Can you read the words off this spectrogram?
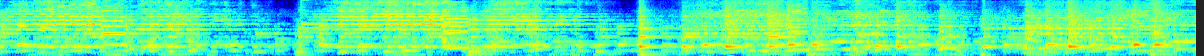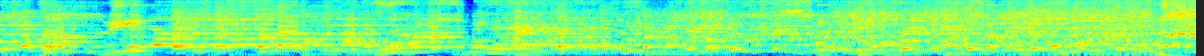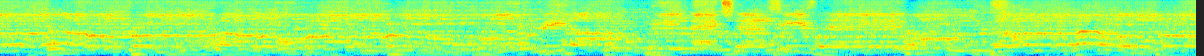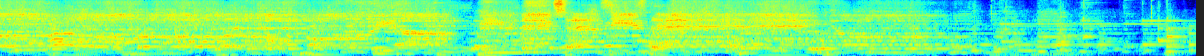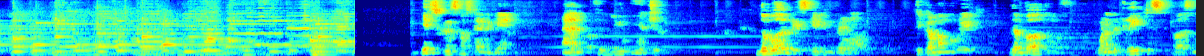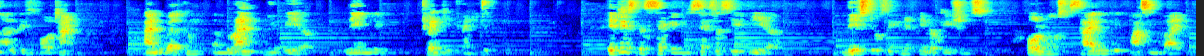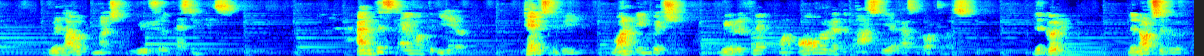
It's Christmas time again, and of a new year too. The world is getting ready to commemorate the birth of one of the greatest personalities of all time and welcome a brand new year, namely 2022. It is the second successive year, these two significant occasions almost silently passing by without much usual festivities. And this time of the year tends to be one in which we reflect on all that the past year has brought to us the good, the not so good,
